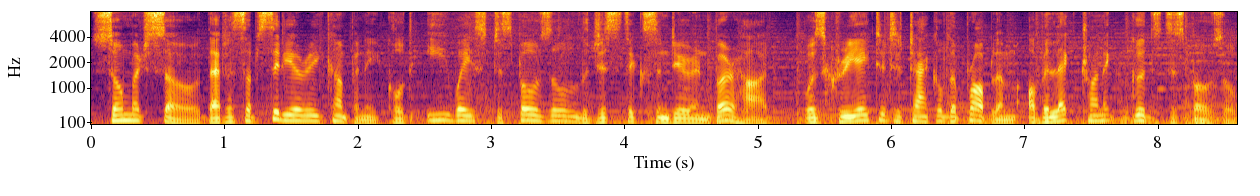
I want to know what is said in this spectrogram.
so much so that a subsidiary company called E-Waste Disposal Logistics Sendirian Berhad was created to tackle the problem of electronic goods disposal.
